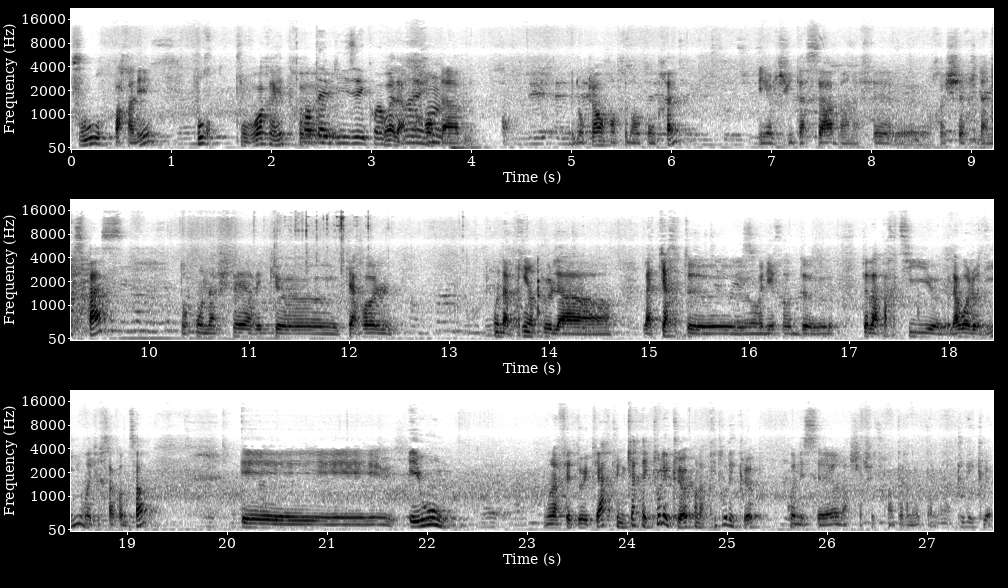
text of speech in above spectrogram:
pour par année, pour pouvoir être euh, Rentabilisé, quoi. voilà Ouais. rentable. Et donc là on rentrait dans le concret. Et suite à ça, ben, on a fait euh, recherche d'un espace. Donc on a fait avec euh, Carole, on a pris un peu la, la carte, euh, on va dire, de, de la partie, euh, la Wallonie, on va dire ça comme ça. Et, et où on a fait deux cartes, une carte avec tous les clubs, on a pris tous les clubs qu'on connaissait, on a recherché sur internet, on a tous les clubs.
